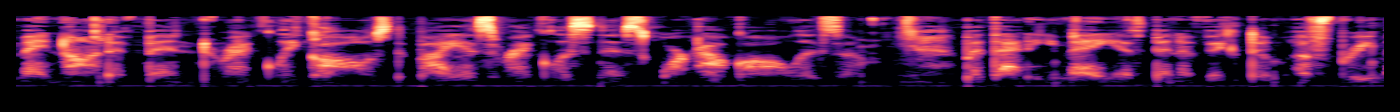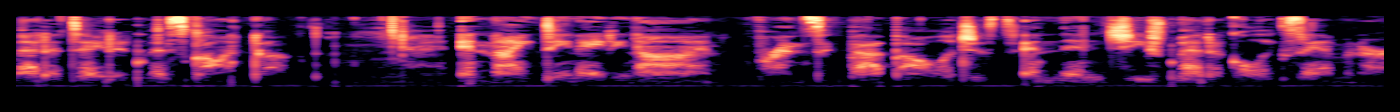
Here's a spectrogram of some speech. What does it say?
may not have been directly caused by his recklessness or alcoholism, but that he may have been a victim of premeditated misconduct. In 1989, forensic pathologist and then chief medical examiner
